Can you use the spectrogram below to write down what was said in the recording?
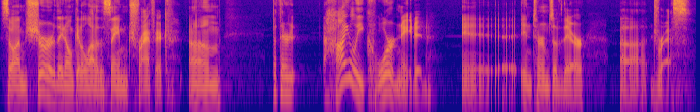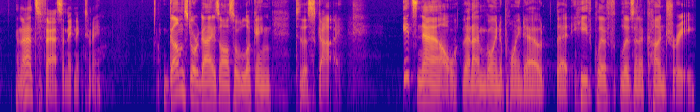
So I'm sure they don't get a lot of the same traffic. Um, but they're highly coordinated in, terms of their uh, dress. And that's fascinating to me. Gum store guy is also looking to the sky. It's now that I'm going to point out that Heathcliff lives in a country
